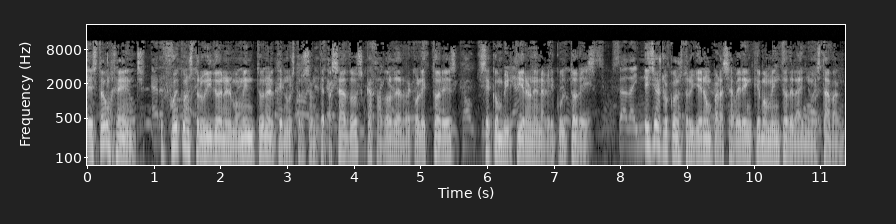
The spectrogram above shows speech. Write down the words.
Stonehenge fue construido en el momento en el que nuestros antepasados, cazadores-recolectores, se convirtieron en agricultores. Ellos lo construyeron para saber en qué momento del año estaban.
